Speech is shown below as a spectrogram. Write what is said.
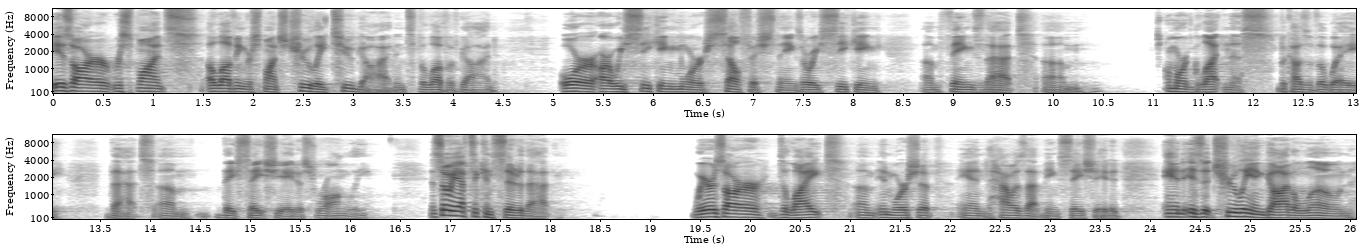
Is our response a loving response truly to God and to the love of God? Or are we seeking more selfish things? Are we seeking um, things that um, are more gluttonous because of the way that um, they satiate us wrongly? And so we have to consider that. Where's our delight um, in worship, and how is that being satiated? And is it truly in God alone,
